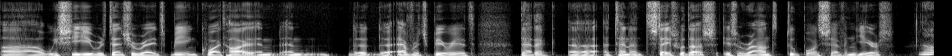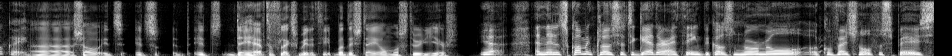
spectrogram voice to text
Uh, we see retention rates being quite high, and and the the average period that a, uh, a tenant stays with us is around 2.7 years. Okay. Uh, so it's it's it's they have the flexibility, but they stay almost three years. Yeah, and then it's coming closer together, I think, because normal uh, conventional office space,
